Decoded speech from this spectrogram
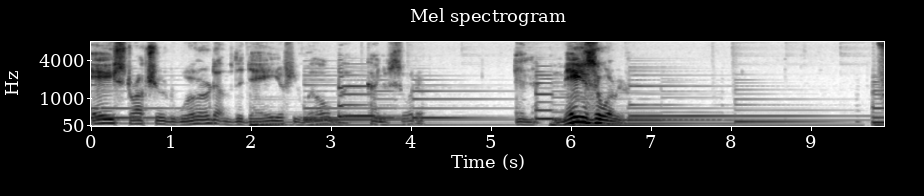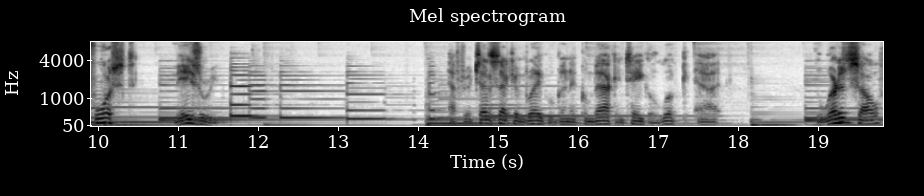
a structured word of the day, if you will, but kind of sort of. And Mazor, forced Masory. After a 10 second break, we're going to come back and take a look at the word itself,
